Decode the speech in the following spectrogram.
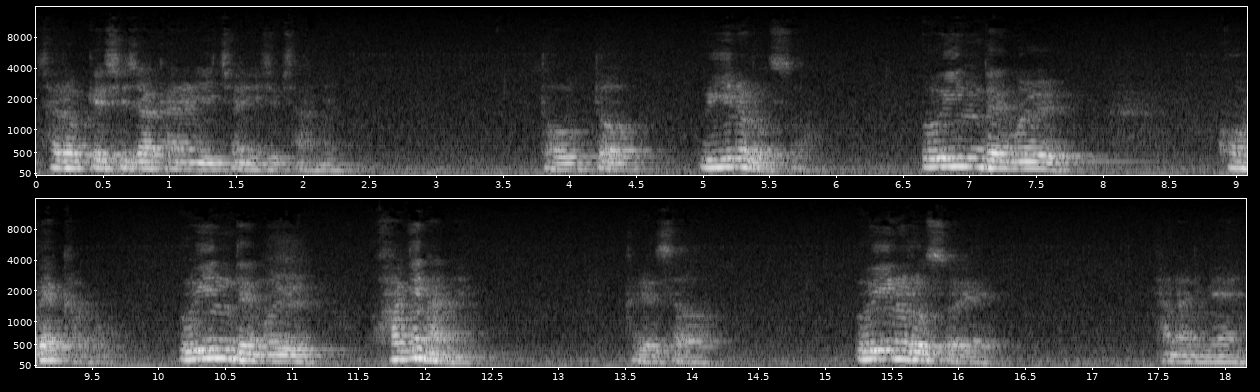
새롭게 시작하는 2024년 더욱더 의인으로서 의인됨을 고백하고 의인됨을 확인하며 그래서 의인으로서의 하나님의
